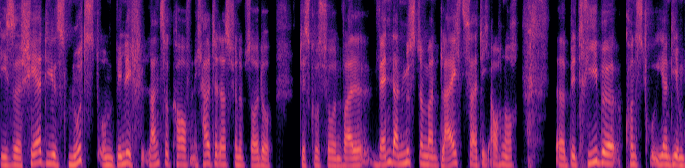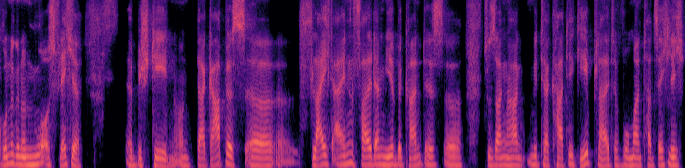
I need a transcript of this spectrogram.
diese Share Deals nutzt, um billig Land zu kaufen. Ich halte das für eine Pseudodiskussion, weil wenn, dann müsste man gleichzeitig auch noch äh, Betriebe konstruieren, die im Grunde genommen nur aus Fläche äh, bestehen. Und da gab es äh, vielleicht einen Fall, der mir bekannt ist, äh, Zusammenhang mit der KTG-Pleite, wo man tatsächlich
